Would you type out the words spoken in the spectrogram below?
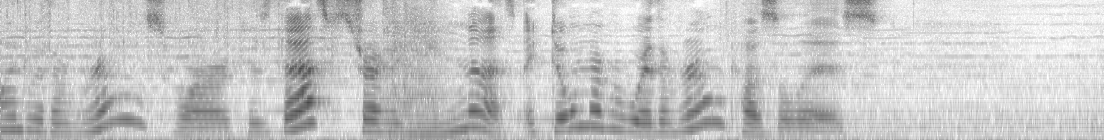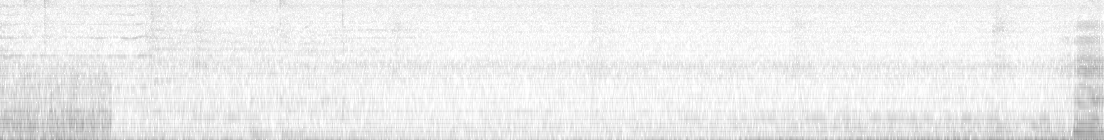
Find where the runes were, because that's what's driving me nuts. I don't remember where the rune puzzle is. Hmm.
